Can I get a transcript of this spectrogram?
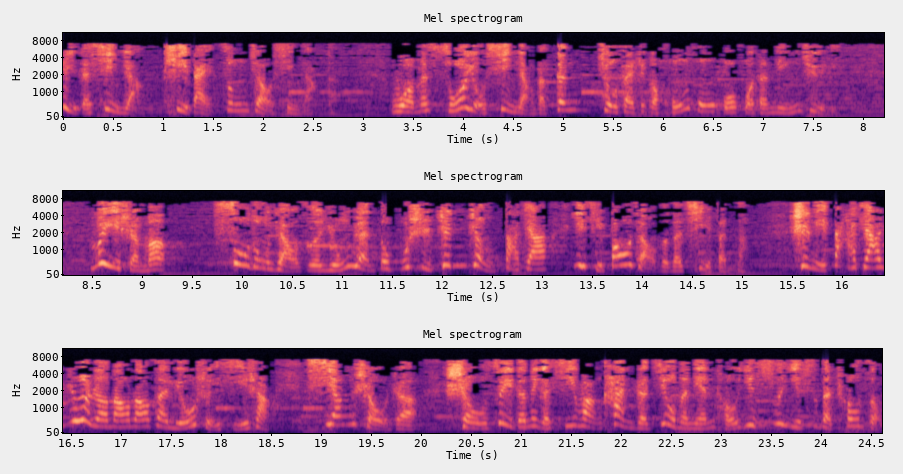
理的信仰替代宗教信仰的，我们所有信仰的根就在这个红红火火的凝聚里。为什么速冻饺子永远都不是真正大家一起包饺子的气氛呢？是你大家热热闹闹在流水席上相守着守岁的那个希望，看着旧的年头一丝一丝的抽走，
